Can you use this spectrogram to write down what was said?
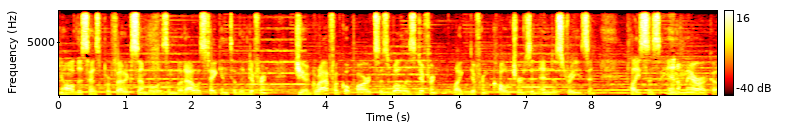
You know, all this has prophetic symbolism, but I was taken to the different geographical parts as well as different, like different cultures and industries and places in America.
